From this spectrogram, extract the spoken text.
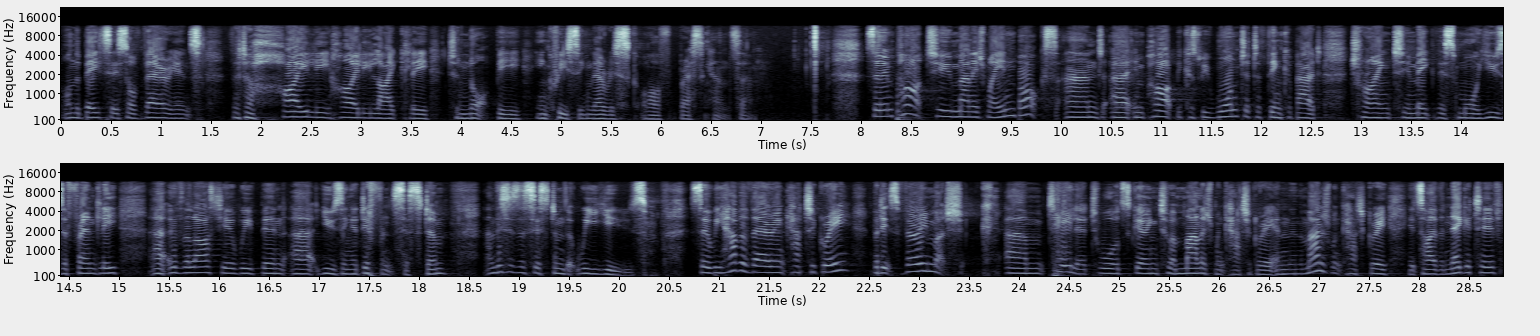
on the basis of variants that are highly, highly likely to not be increasing their risk of breast cancer. So in part to manage my inbox and uh, in part because we wanted to think about trying to make this more user-friendly, uh, over the last year we've been uh, using a different system and this is a system that we use. So we have a variant category but it's very much um, tailored towards going to a management category and in the management category it's either negative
